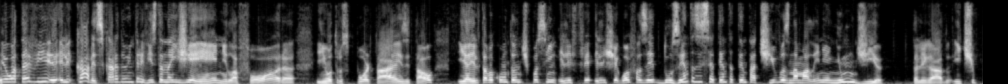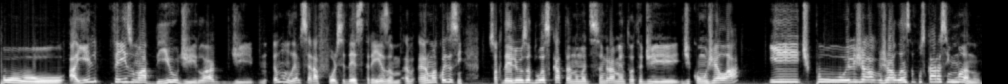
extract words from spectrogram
eu até vi. Ele, cara, esse cara deu entrevista na IGN lá fora, em outros portais e tal. E aí ele tava contando, tipo assim, ele, fe, ele chegou a fazer 270 tentativas na Malenia em um dia, tá ligado? E tipo. Aí ele fez uma build lá de. Eu não lembro se era força e destreza, era uma coisa assim. Só que daí ele usa duas katanas, uma de sangramento, outra de, de congelar. E, tipo, ele já, já lança pros caras assim, mano,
